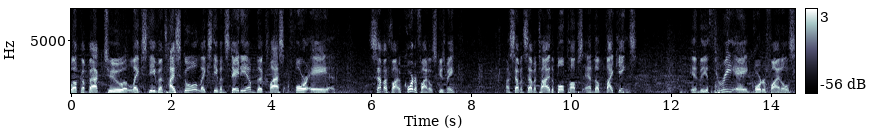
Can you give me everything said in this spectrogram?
Welcome back to Lake Stevens High School, Lake Stevens Stadium, the Class 4A semifinal, quarterfinal, excuse me. A 7-7 tie, the Bullpups and the Vikings. In the 3A quarterfinals,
